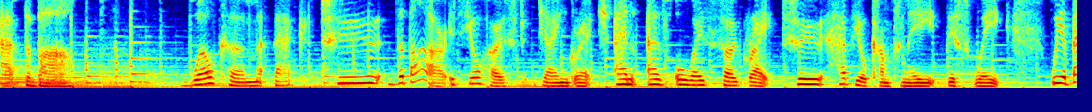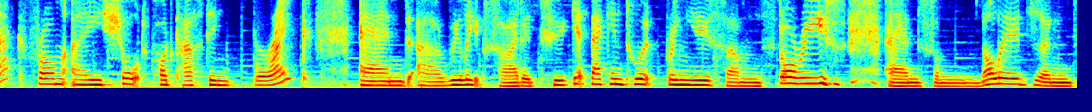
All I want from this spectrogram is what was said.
at the bar. Welcome back to the bar. It's your host, Jane Grech. And as always, so great to have your company this week. We are back from a short podcasting break and uh, really excited to get back into it, bring you some stories and some knowledge and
